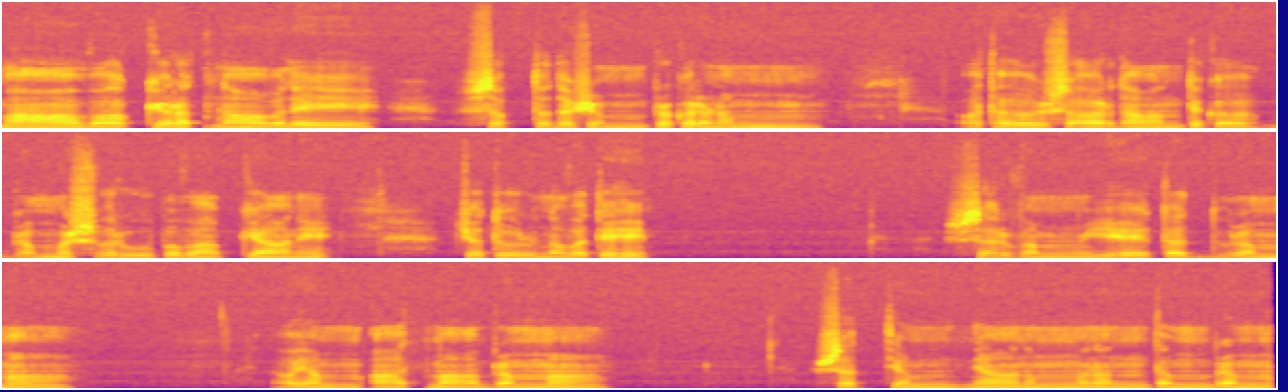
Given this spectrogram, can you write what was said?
महावाक्यरत्नावले सप्तदशं प्रकरणम्। अथ सार्धान्तिकब्रह्मस्वरूपवाक्यानि चतुर्नवतिः। सर्वं ह्येतद्ब्रह्म अयम् आत्मा ब्रह्म सत्यं ज्ञानम् अनन्तं ब्रह्म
